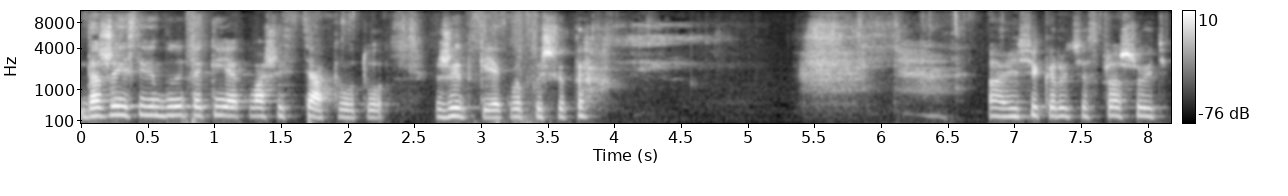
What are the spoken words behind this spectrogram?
Навіть якщо він буде такий, як ваші стяки, ото жидкий, як ви пишете. А ще, коротше, спрашують,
